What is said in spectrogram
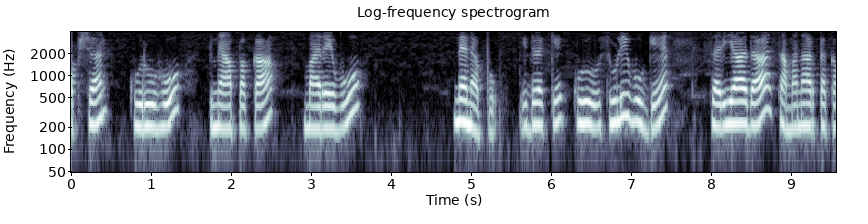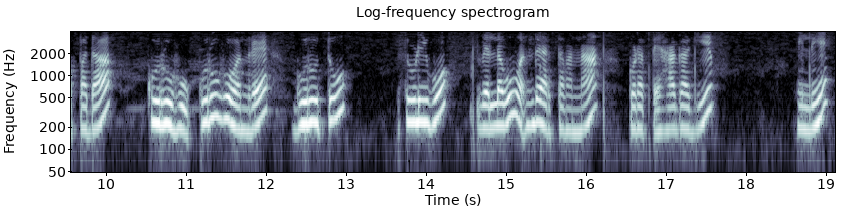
ಆಪ್ಷನ್, ಕುರುಹು, ಜ್ಞಾಪಕ, ಮರೆವು, ನೆನಪು. ಇದಕ್ಕೆ ಕು, ಸುಳಿವುಗೆ ಸರಿಯಾದ ಸಮಾನಾರ್ಥಕ ಪದ ಕುರುಹು. ಕುರುಹು ಅಂದರೆ ಗುರುತು, ಸುಳಿವು ಇವೆಲ್ಲವೂ ಒಂದೇ ಅರ್ಥವನ್ನು ಕೊಡುತ್ತೆ. ಹಾಗಾಗಿ ಇಲ್ಲಿ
